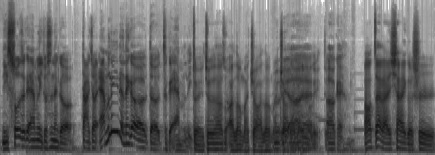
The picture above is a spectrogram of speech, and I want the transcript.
你说的这个 Emily 就是那个大家叫 Emily 的那个的这个 Emily，对，就是他说 I love my job, I love my job 那个 Emily。OK，然后再来下一个是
